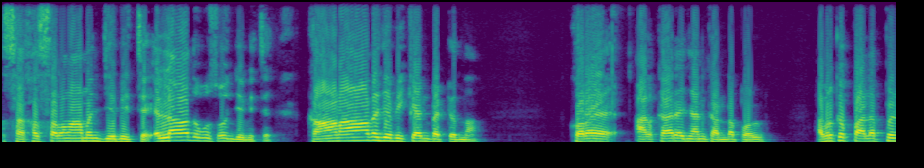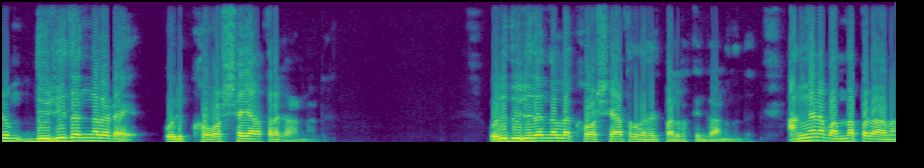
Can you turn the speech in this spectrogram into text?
സഹസ്രനാമം ജപിച്ച് എല്ലാ ദിവസവും ജപിച്ച് കാണാതെ ജപിക്കാൻ പറ്റുന്ന കുറെ ആൾക്കാരെ ഞാൻ കണ്ടപ്പോൾ അവർക്ക് പലപ്പോഴും ദുരിതങ്ങളുടെ ഒരു ഘോഷയാത്ര കാണുന്നുണ്ട് ഒരു ദുരിതങ്ങളുടെ ഘോഷയാത്ര തന്നെ പലർക്കും കാണുന്നുണ്ട് അങ്ങനെ വന്നപ്പോഴാണ്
